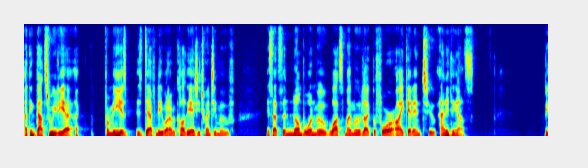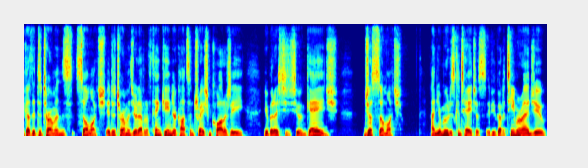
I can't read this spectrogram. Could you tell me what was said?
I think that's really a, a for me is is definitely what I would call the 80-20 move. Is that's the number one move. What's my mood like before I get into anything else? because it determines so much. It determines your level of thinking, your concentration quality, your ability to engage, just so much. And your mood is contagious. If you've got a team around you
